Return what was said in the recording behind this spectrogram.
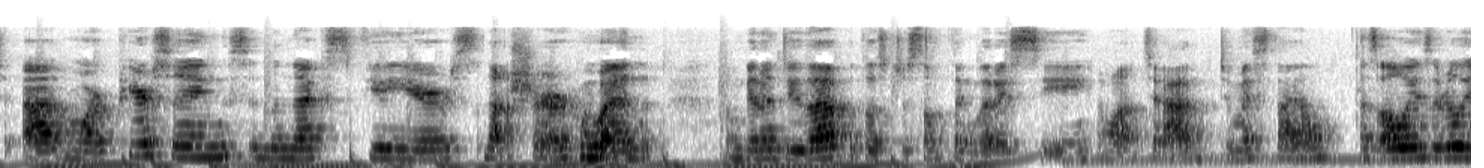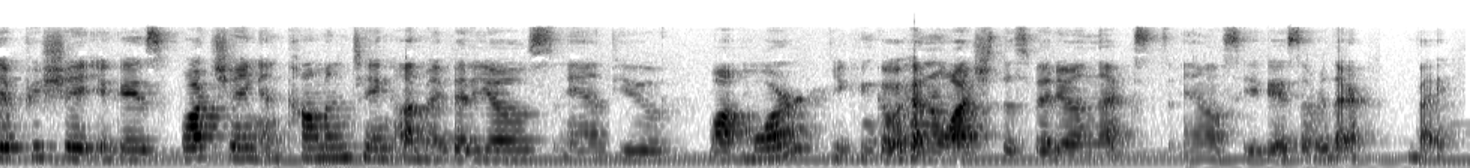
to add more piercings in the next few years. Not sure when I'm gonna do that, but that's just something that I see I want to add to my style. As always, I really appreciate you guys watching and commenting on my videos, and if you want more, you can go ahead and watch this video next, and I'll see you guys over there. Bye.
